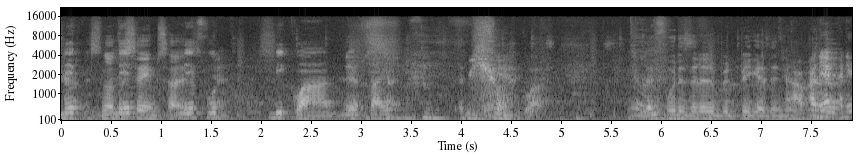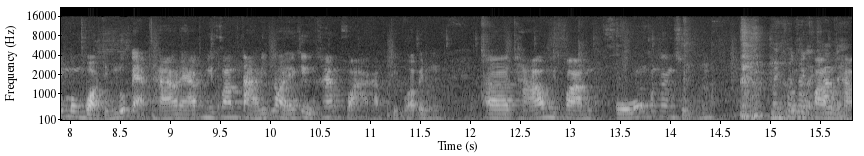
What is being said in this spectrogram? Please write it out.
เล็บ It's not the same เล็บ size ฟุตบิ๊กกว่าเล็บไซส์ Your left foot is a little bit bigger than ครับ your อันเนี้ยอันนี้มงบอกถึงรูปแบบเท้านะครับ มีความต่างนิดหน่อยก็คือข้างขวาครับ ถือว่าเป็นเอ่อเท้ามีความโค้งค่อนข้างสูงไม่ค่อยถืเท่าอไหร่ข้างไหนว่าเป็นความเท้า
